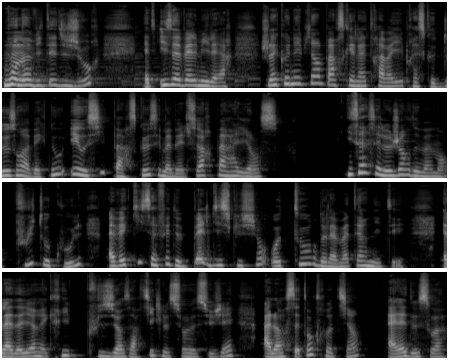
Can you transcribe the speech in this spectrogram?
Mon invitée du jour est Isabelle Miller. Je la connais bien parce qu'elle a travaillé presque deux ans avec nous et aussi parce que c'est ma belle-sœur par alliance. Isa, c'est le genre de maman plutôt cool, avec qui ça fait de belles discussions autour de la maternité. Elle a d'ailleurs écrit plusieurs articles sur le sujet, alors cet entretien allait de soi.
